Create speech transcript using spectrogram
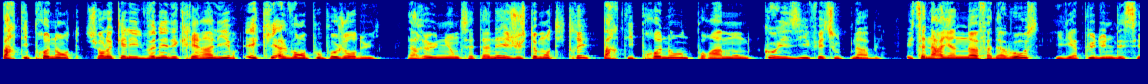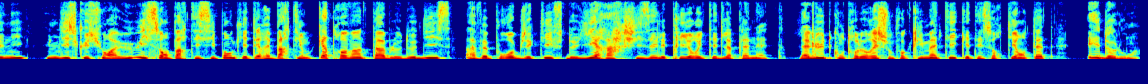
partie prenante, sur lequel il venait d'écrire un livre et qui a le vent en poupe aujourd'hui. La réunion de cette année est justement titrée Partie prenante pour un monde cohésif et soutenable. Et ça n'a rien de neuf à Davos. Il y a plus d'une décennie, une discussion à 800 participants qui était répartie en 80 tables de 10 avait pour objectif de hiérarchiser les priorités de la planète. La lutte contre le réchauffement climatique était sortie en tête et de loin.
